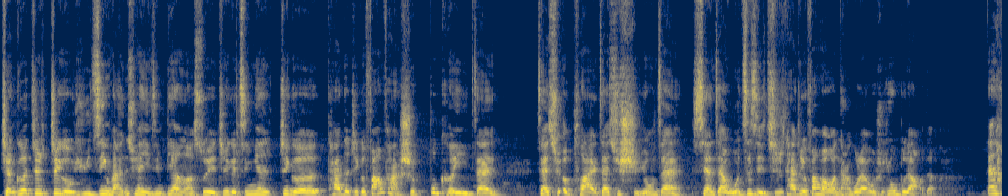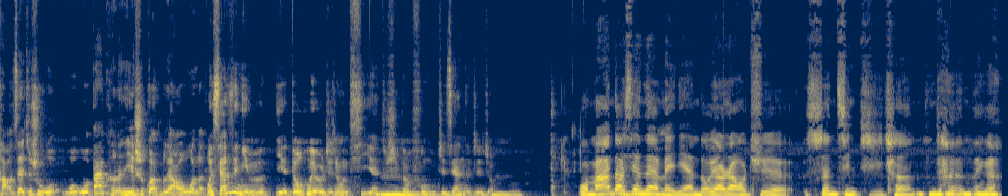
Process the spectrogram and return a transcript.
整个这这个语境完全已经变了，所以这个经验，这个他的这个方法是不可以再再去 apply，再去使用在现在。我自己其实他这个方法我拿过来我是用不了的，但好在就是我我我爸可能也是管不了我了。我相信你们也都会有这种体验，就是跟父母之间的这种。我妈到现在每年都要让我去申请职称，就那个。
